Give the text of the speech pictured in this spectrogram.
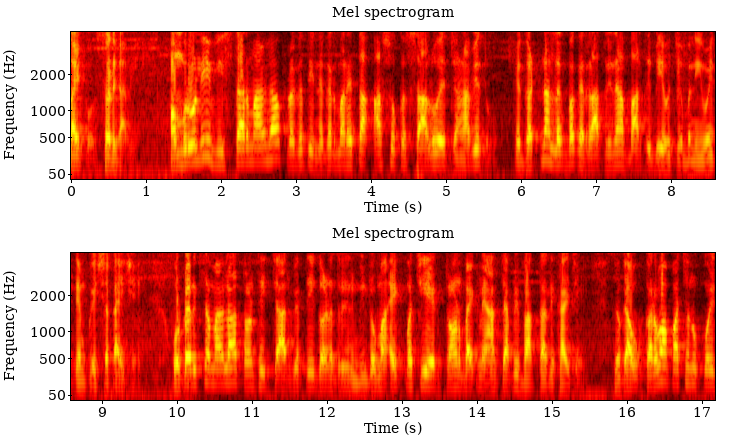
બાઇકો સળગાવી? અમરોલી વિસ્તારમાં આવેલા પ્રગતિ નગરમાં રહેતા અશોક સાલુએ જણાવ્યું હતું કે ઘટના લગભગ રાત્રિના બારથી બે વચ્ચે બની હોય તેમ કહી શકાય છે. ઓટો રિક્ષામાં આવેલા ત્રણથી ચાર વ્યક્તિ ગણતરીની મિનિટોમાં એક પછી એક ત્રણ બાઇકને આગ ચાપી ભાગતા દેખાય છે. જોકે આવું કરવા પાછળનું કોઈ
